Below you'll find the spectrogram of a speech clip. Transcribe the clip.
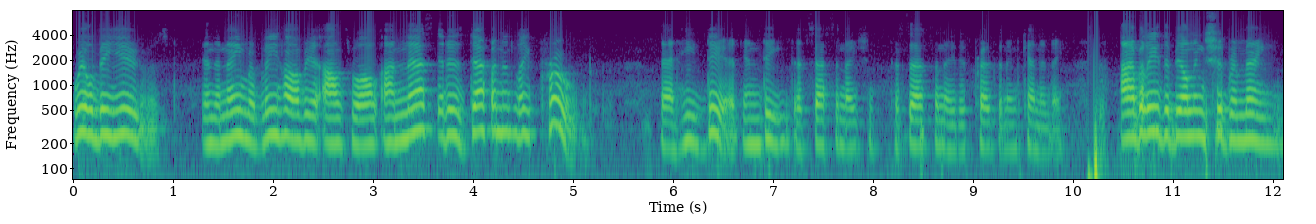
will be used in the name of Lee Harvey Oswald unless it is definitely proved that he did indeed assassination, assassinated President Kennedy. I believe the building should remain.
